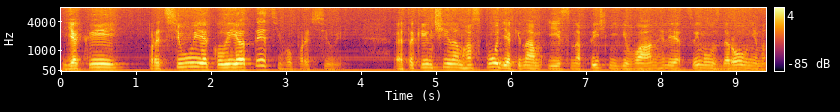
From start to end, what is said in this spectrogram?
який працює, коли і Отець його працює. Е, Таким чином, Господь, як і нам і синаптичні Євангелія, цими уздоровленнями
